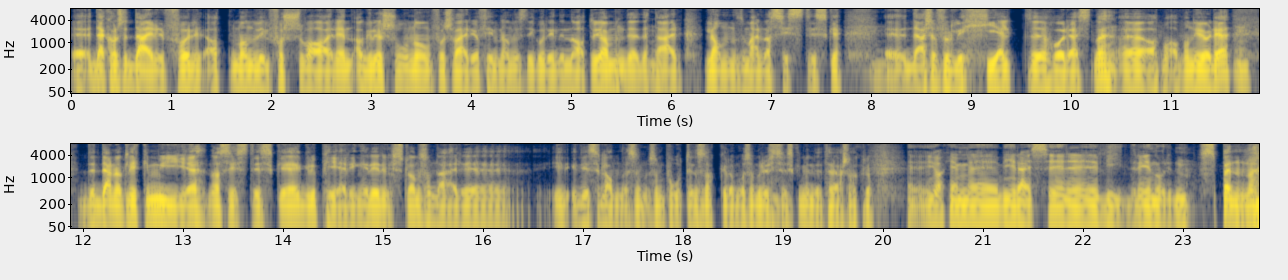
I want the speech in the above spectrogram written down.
Eh, Det er kanskje derfor at man vil forsvare en aggresjon overfor Sverige og Finland hvis de går inn i Nato. Ja, men det, dette er land som er nazistiske. Eh, Det er selvfølgelig helt eh, hårreisende eh, at, man, at man gjør det. det. Det er nok like mye nazistiske grupperinger i Russland som det er eh, i, i disse landene som, som Putin snakker om, og som russiske myndigheter her snakker om. Eh, Joakim, eh, vi reiser videre i Norden. Spennende.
